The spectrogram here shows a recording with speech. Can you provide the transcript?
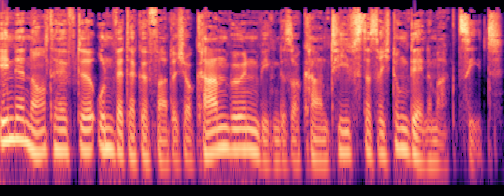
In der Nordhälfte Unwettergefahr durch Orkanböen wegen des Orkantiefs, das Richtung Dänemark zieht.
